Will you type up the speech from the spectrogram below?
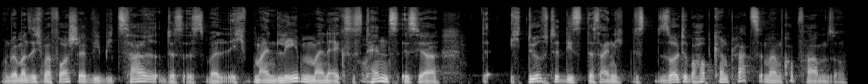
Und wenn man sich mal vorstellt, wie bizarr das ist, weil ich mein Leben, meine Existenz ist ja, ich dürfte dies, das eigentlich, das sollte überhaupt keinen Platz in meinem Kopf haben. so.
